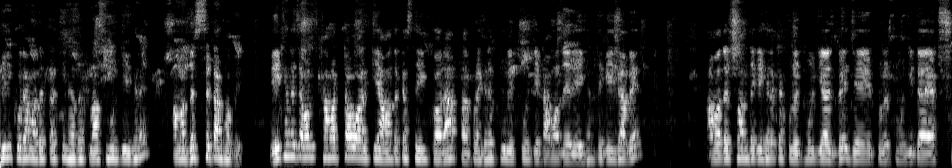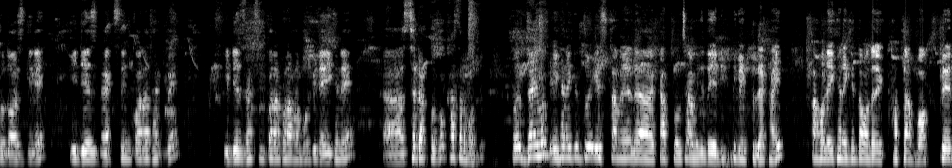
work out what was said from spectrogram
মিল করে আমাদের প্রায় তিন হাজার প্লাস মুরগি এখানে আমাদের সেট হবে। এইখানে যেমন খামারটাও আর কি আমাদের কাছ থেকে করা। তারপর এখানে পুলেট মুরগিটা আমাদের এখান থেকেই যাবে। আমাদের ফার্ম থেকে এখানে একটা পুলেট মুরগি আসবে। যে পুলেট মুরগিটা একশো দশ দিনে ইডিএস ভ্যাকসিন করা থাকবে। ইডিএস ভ্যাকসিন করার পর আমরা মুরগিটা এখানে সেট আপ করব খাঁচার মধ্যে। তো যাই হোক, এখানে কিন্তু স্টানের কাজ চলছে। আমি যদি এদিক থেকে একটু দেখাই, তাহলে এখানে কিন্তু আমাদের খাতা বক্সের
